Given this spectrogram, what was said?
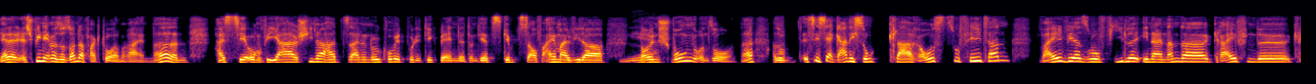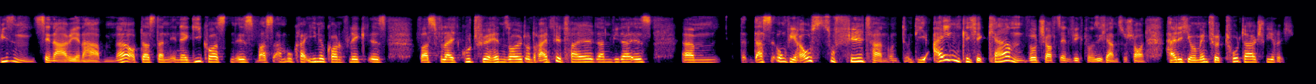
Ja, es spielen ja immer so Sonderfaktoren rein. Ne? Dann heißt es hier irgendwie, ja, China hat seine Null-Covid-Politik beendet und jetzt gibt es auf einmal wieder yeah. neuen Schwung und so. Ne? Also es ist ja gar nicht so klar rauszufiltern, weil wir so viele ineinander greifende Krisenszenarien haben. Ne? Ob das dann Energiekosten ist, was am Ukraine-Konflikt ist, was vielleicht gut für Hensoldt und Rheinmetall dann wieder ist. Ähm, das irgendwie rauszufiltern und, und die eigentliche Kernwirtschaftsentwicklung sich anzuschauen, halte ich im Moment für total schwierig.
